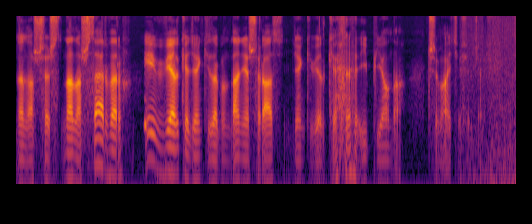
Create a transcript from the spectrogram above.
na nasz, na nasz serwer. I wielkie dzięki za oglądanie jeszcze raz. Dzięki wielkie i piona. Trzymajcie się, cześć.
